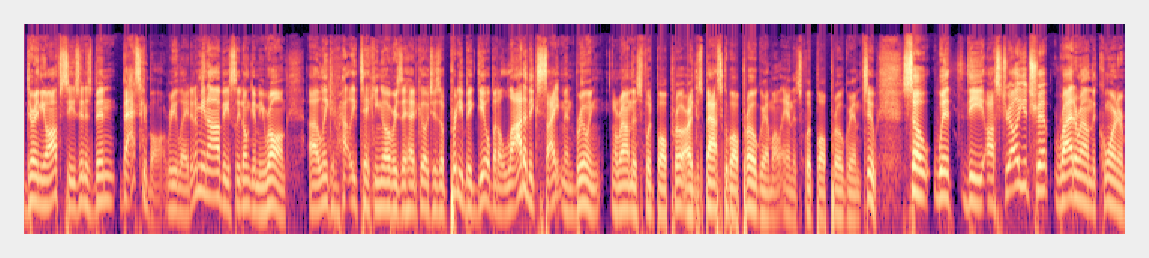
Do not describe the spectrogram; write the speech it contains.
during the offseason has been basketball related. I mean, obviously, don't get me wrong, uh, Lincoln Riley taking over as the head coach is a pretty big deal, but a lot of excitement brewing around this football pro or this basketball program, and this football program too. So, with the Australia trip right around the corner,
